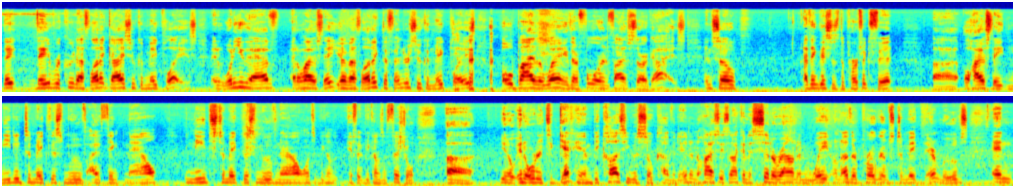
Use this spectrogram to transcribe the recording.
They they recruit athletic guys who can make plays. And what do you have at Ohio State? You have athletic defenders who can make plays. oh, by the way, they're four and five star guys. And so I think this is the perfect fit. Uh, Ohio State needed to make this move. I think now it needs to make this move now once it becomes if it becomes official. Uh, you know, in order to get him because he was so coveted, and Ohio State's not going to sit around and wait on other programs to make their moves. And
